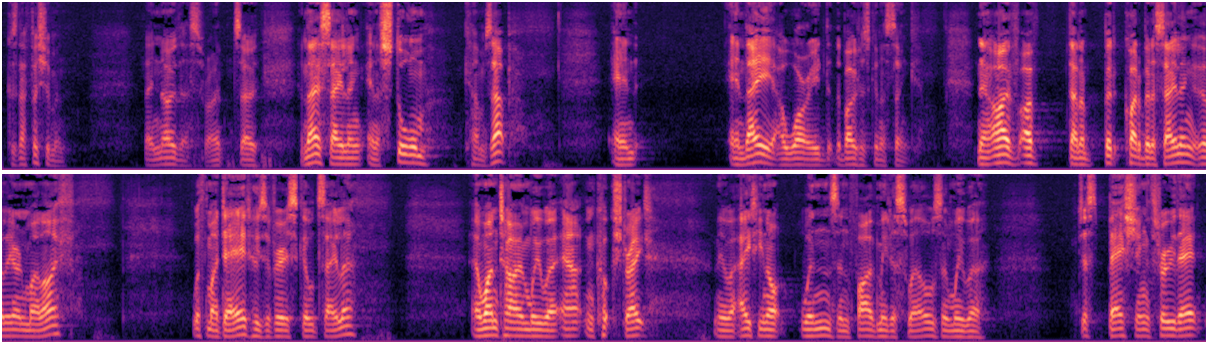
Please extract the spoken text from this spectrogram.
because they're fishermen. They know this, right? So, and they're sailing, and a storm comes up and and they are worried that the boat is going to sink. Now, I've I've done a bit, quite a bit of sailing earlier in my life with my dad, who's a very skilled sailor. And one time we were out in Cook Strait, There were 80 knot winds and five metre swells, and we were just bashing through that,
